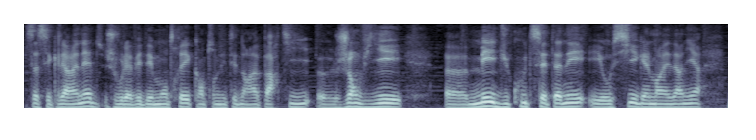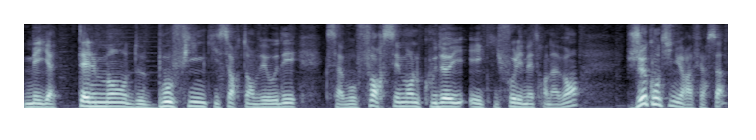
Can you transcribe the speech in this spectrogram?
Ça c'est clair et net. Je vous l'avais démontré quand on était dans la partie euh, janvier, euh, mai du coup de cette année et aussi également l'année dernière, mais il y a tellement de beaux films qui sortent en VOD que ça vaut forcément le coup d'œil et qu'il faut les mettre en avant. Je continuerai à faire ça,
